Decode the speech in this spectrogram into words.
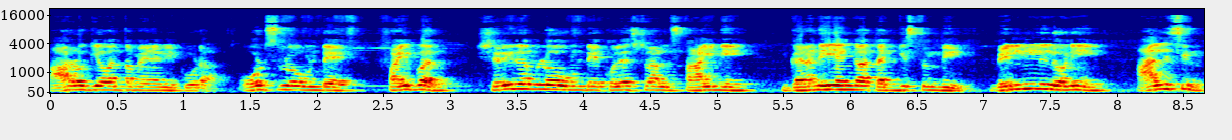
ఆరోగ్యవంతమైనవి కూడా. ఓట్స్లో ఉండే ఫైబర్ శరీరంలో ఉండే కొలెస్ట్రాల్ స్థాయిని గణనీయంగా తగ్గిస్తుంది. వెల్లుల్లిలోని ఆలిసిన్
